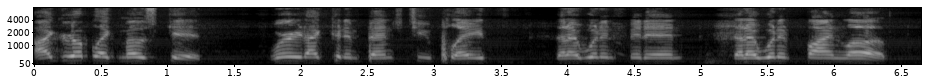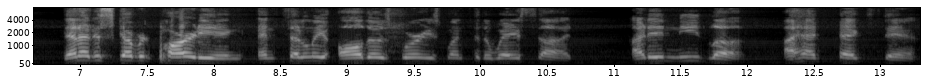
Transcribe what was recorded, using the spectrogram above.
I grew up like most kids, worried I couldn't bench two plates, that I wouldn't fit in, that I wouldn't find love. Then I discovered partying, and suddenly all those worries went to the wayside. I didn't need love. I had keg stands.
